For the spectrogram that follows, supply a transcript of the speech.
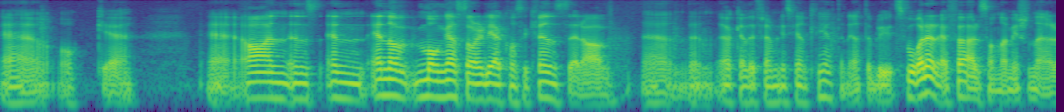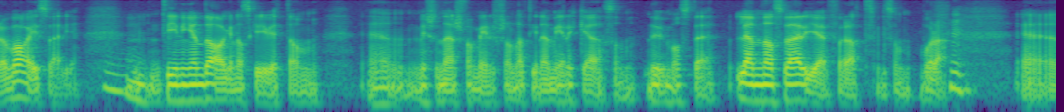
Eh, och eh, eh, ja, en, en, en, en av många sorgliga konsekvenser av eh, den ökade främlingsfientligheten är att det blivit svårare för sådana missionärer att vara i Sverige. Tidningen Dagen har skrivit om en missionärsfamilj från Latinamerika som nu måste lämna Sverige för att liksom, våra eh,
